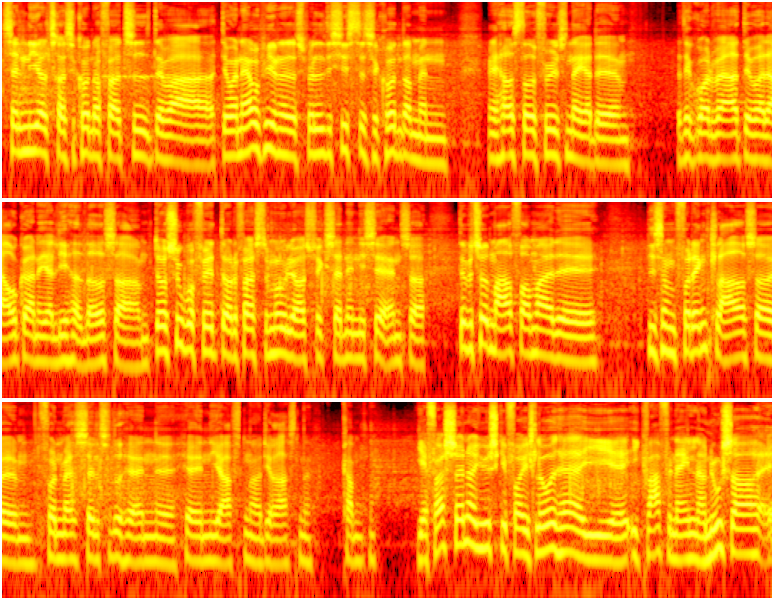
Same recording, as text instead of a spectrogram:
selv 59 sekunder før tid, det var, det var nervepirrende at spille de sidste sekunder, men, men jeg havde stadig følelsen af, at, øh, at det kunne godt være, at det var det afgørende, jeg lige havde lavet. Så øh, det var super fedt. Det var det første mål, jeg også fik sat ind i serien, så det betød meget for mig, at øh, ligesom få den klaret, og så øh, få en masse selvtillid herinde, øh, herinde i aften og de resten af kampene. Ja, først Sønderjyske får I slået her i, øh, i kvartfinalen, og nu så øh,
